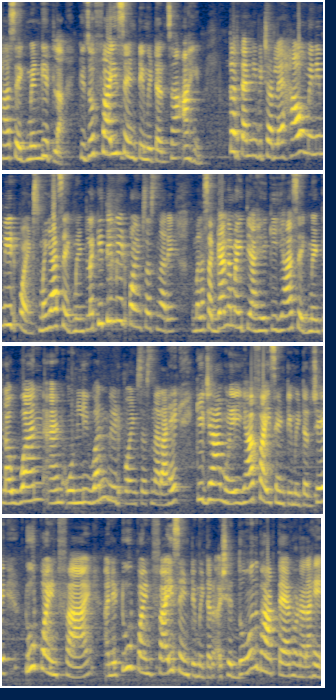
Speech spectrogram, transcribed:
हा सेगमेंट घेतला की जो फाईव्ह सेंटीमीटरचा आहे. तर त्यांनी विचारलं आहे हाऊ मेनी मिड पॉईंट्स मग ह्या सेगमेंटला किती मिड पॉईंट्स असणार आहे? तुम्हाला सगळ्यांना माहिती आहे की ह्या सेगमेंटला one and only one mid points असणार आहे की ज्यामुळे ह्या फाय सेंटीमीटरचे टू पॉईंट फाय आणि टू पॉईंट फाय सेंटीमीटर असे दोन भाग तयार होणार आहे.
